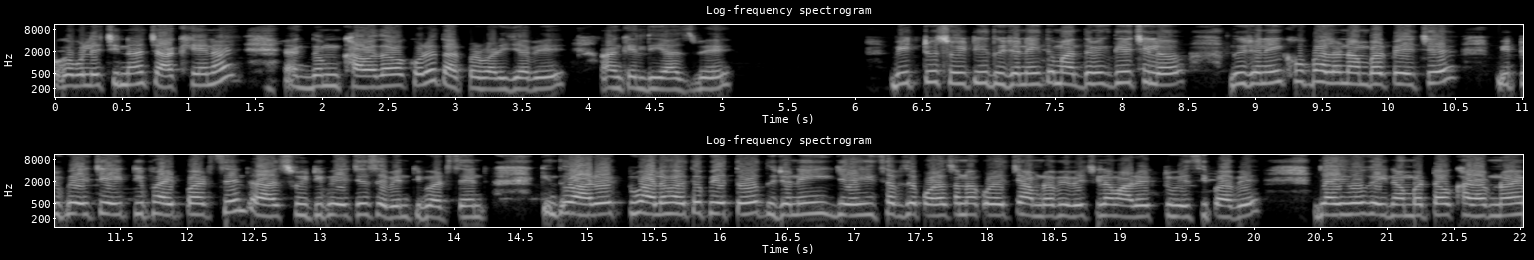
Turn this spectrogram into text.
ওকে বলেছি, না, চা খেয়ে নয়, একদম খাওয়া দাওয়া করে তারপর বাড়ি যাবে, আঙ্কেল দিয়ে আসবে। বিট্টু, সুইটি দুজনেই তো মাধ্যমিক দিয়েছিল। দুজনেই খুব ভালো নাম্বার পেয়েছে। বিট্টু পেয়েছে এইটটি ফাইভ পার্সেন্ট আর সুইটি পেয়েছে সেভেন্টি পার্সেন্ট কিন্তু আরও একটু ভালো হয়তো পেত। দুজনেই যে হিসাবে পড়াশোনা করেছে, আমরা ভেবেছিলাম আরও একটু বেশি পাবে। যাই হোক, এই নাম্বারটাও খারাপ নয়।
